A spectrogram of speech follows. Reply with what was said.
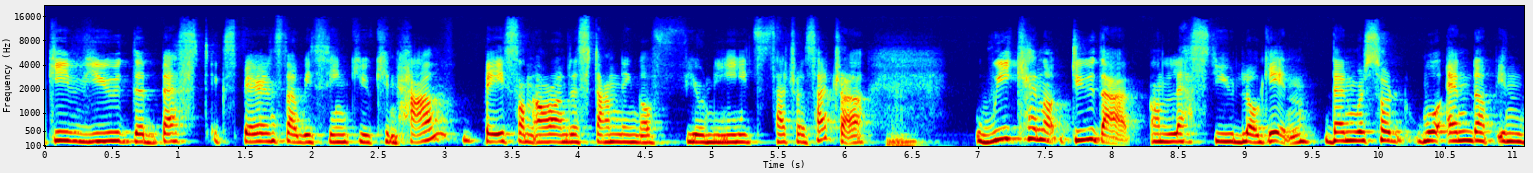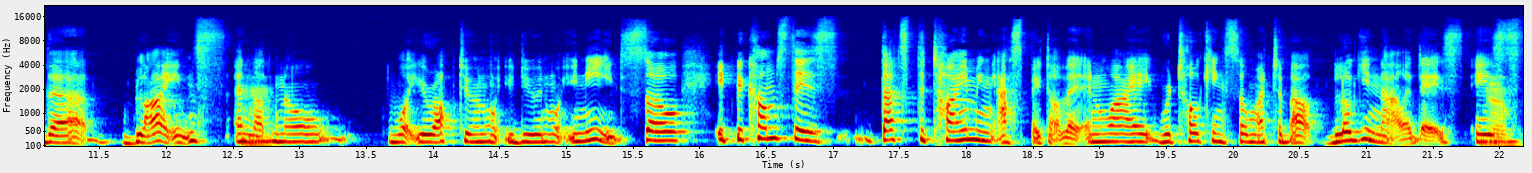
give you the best experience that we think you can have based on our understanding of your needs, etc., etc. Mm-hmm. We cannot do that unless you log in. Then we're sort of, we'll end up in the blinds and not mm-hmm. know what you're up to and what you do and what you need. So it becomes this that's the timing aspect of it and why we're talking so much about login nowadays is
